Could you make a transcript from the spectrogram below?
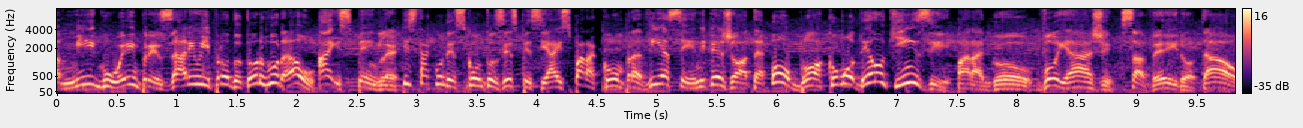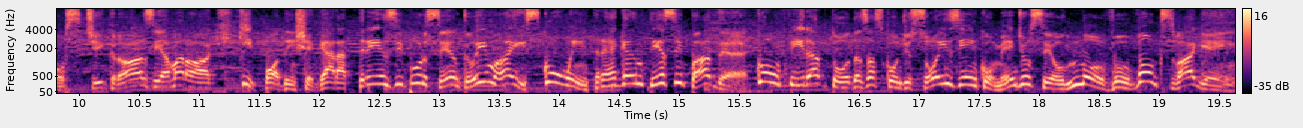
Amigo empresário e produtor rural, a Spengler está com descontos especiais para compra via CNPJ ou bloco modelo 15 para Gol, Voyage, Saveiro, Taos, T-Cross e Amarok, que podem chegar a 13% e mais com entrega antecipada. Confira todas as condições e encomende o seu novo Volkswagen.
